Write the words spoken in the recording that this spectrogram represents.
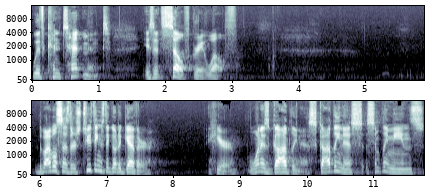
with contentment is itself great wealth." the Bible says there's two things that go together here. One is godliness. Godliness simply means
